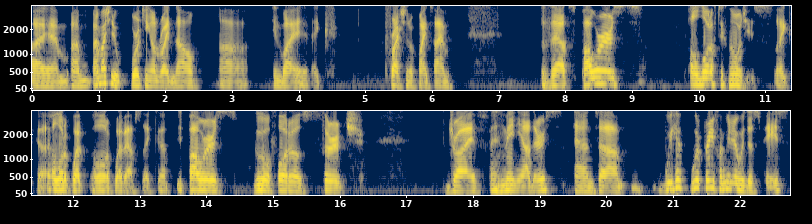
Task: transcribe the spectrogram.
I am I'm, I'm actually working on right now uh, in my like fraction of my time that powers a lot of technologies, like uh, a lot of web, a lot of web apps. Like uh, it powers Google Photos, Search, Drive, and many others. And um, we have we're pretty familiar with this space,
